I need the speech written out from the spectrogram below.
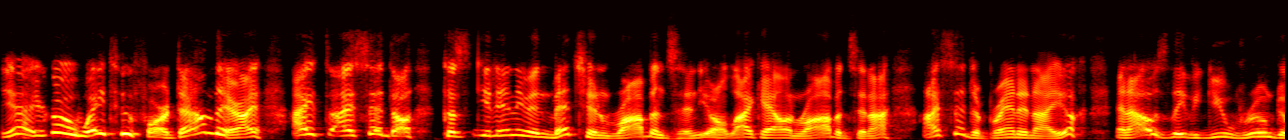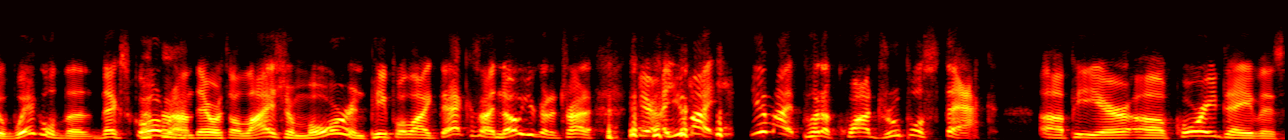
Yeah, you're going way too far down there. I I I said because you didn't even mention Robinson. You don't like Allen Robinson. I I said to Brandon Aiyuk, and I was leaving you room to wiggle the next go around there with Elijah Moore and people like that because I know you're going to try to. Yeah, you might you might put a quadruple stack. Uh, Pierre of Corey Davis,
